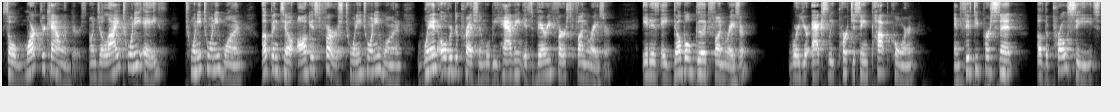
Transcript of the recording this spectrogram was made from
So mark your calendars on July 28th, 2021 up until August 1st, 2021, Win Over Depression will be having its very first fundraiser. It is a double good fundraiser where you're actually purchasing popcorn and 50% of the proceeds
